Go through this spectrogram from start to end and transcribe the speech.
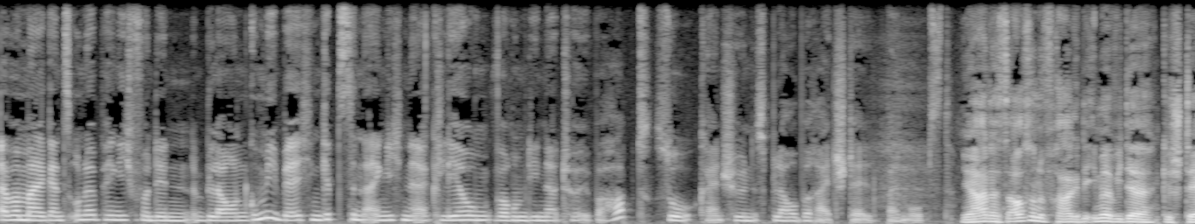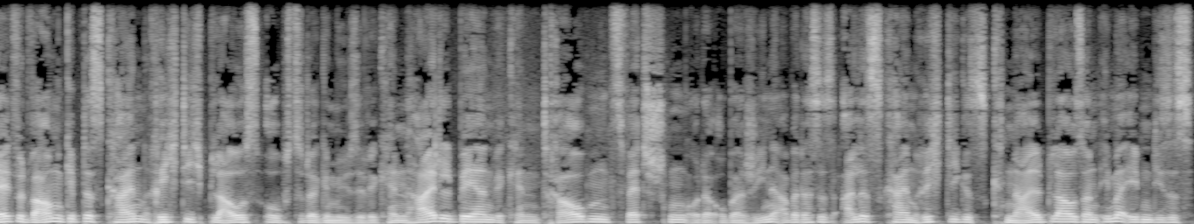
Aber mal ganz unabhängig von den blauen Gummibärchen, gibt es denn eigentlich eine Erklärung, warum die Natur überhaupt so kein schönes Blau bereitstellt beim Obst? Ja, das ist auch so eine Frage, die immer wieder gestellt wird. Warum gibt es kein richtig blaues Obst oder Gemüse? Wir kennen Heidelbeeren, wir kennen Trauben, Zwetschgen oder Aubergine, aber das ist alles kein richtiges Knallblau, sondern immer eben dieses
